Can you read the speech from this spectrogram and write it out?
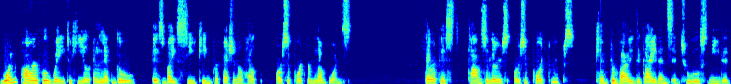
One powerful way to heal and let go is by seeking professional help or support from loved ones. Therapists, counselors, or support groups can provide the guidance and tools needed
